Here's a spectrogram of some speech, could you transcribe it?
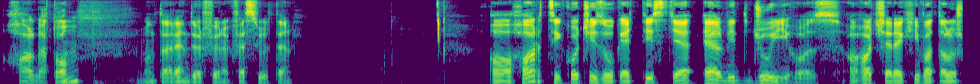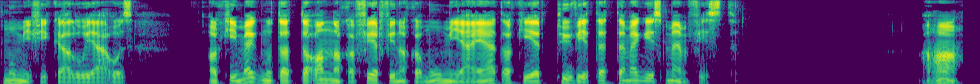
Hallgatom, mondta a rendőrfőnök feszülten. A harci kocsizók egy tisztje elvitt Juihoz, a hadsereg hivatalos mumifikálójához, aki megmutatta annak a férfinak a múmiáját, akiért tűvé tettem egész Memphis-t. Aha,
